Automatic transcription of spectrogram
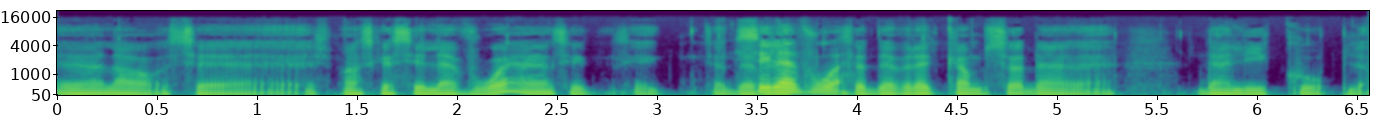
euh, alors, je pense que c'est la voie. hein, c'est, la voie. Ça devrait être comme ça dans, dans les couples. là.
